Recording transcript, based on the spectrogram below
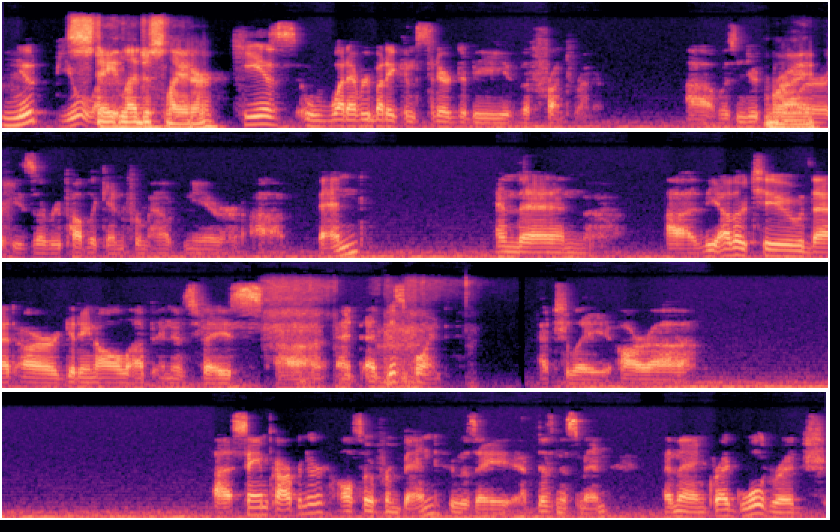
Knute Buehler. state legislator. He is what everybody considered to be the front runner. Uh, was Knute Right. He's a Republican from out near uh, Bend. And then uh, the other two that are getting all up in his face uh, at, at this point, actually, are uh, uh, Sam Carpenter, also from Bend, who is a, a businessman, and then Greg Wooldridge,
